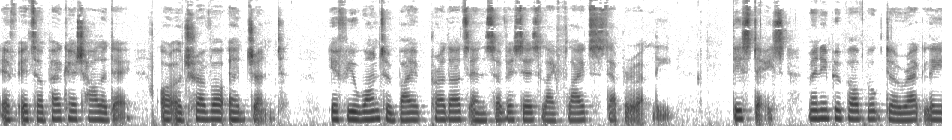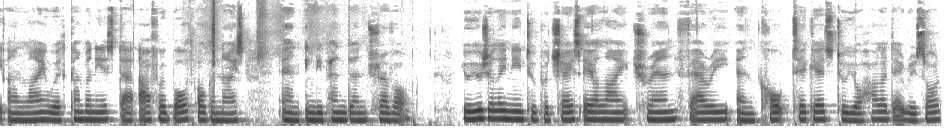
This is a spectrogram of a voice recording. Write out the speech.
if it's a package holiday or a travel agent if you want to buy products and services like flights separately. These days, many people book directly online with companies that offer both organized and independent travel. You usually need to purchase airline, train, ferry, and coach tickets to your holiday resort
